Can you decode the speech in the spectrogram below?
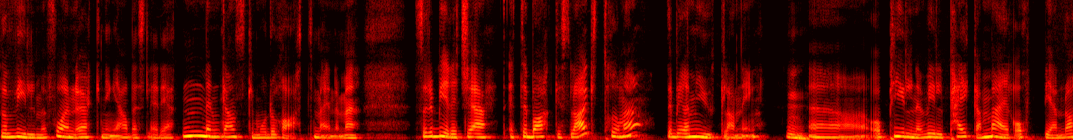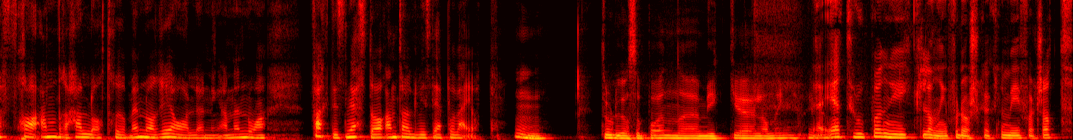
Så vil vi få en økning i arbeidsledigheten, men ganske moderat, mener vi. Så det blir ikke et tilbakeslag, tror vi. Det blir en mjuk landing. Mm. Uh, og pilene vil peke mer opp igjen da, fra andre halvår, tror vi, når reallønningene nå faktisk neste år antageligvis er på vei opp. Mm. Tror du også på en uh, myk eh, landing? Jeg tror på en myk landing for norsk økonomi fortsatt.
